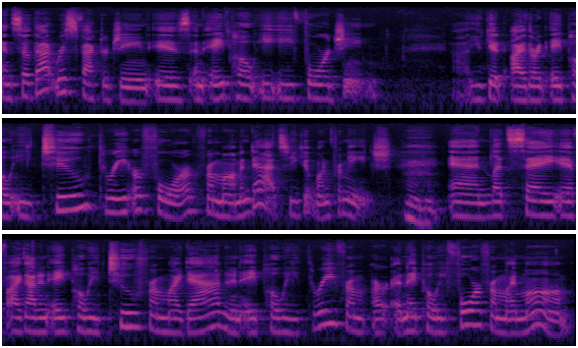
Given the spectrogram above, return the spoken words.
And so that risk factor gene is an ApoE4 gene. Uh, you get either an ApoE2, 3, or 4 from mom and dad, so you get one from each. And let's say if I got an ApoE2 from my dad and an ApoE3 from, or an ApoE4 from my mom,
